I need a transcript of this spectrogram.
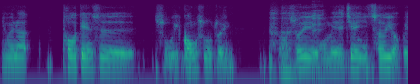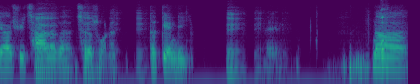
因为那偷电是属于公诉罪，哦，所以我们也建议车友不要去插那个厕所的的电力，对对对，那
